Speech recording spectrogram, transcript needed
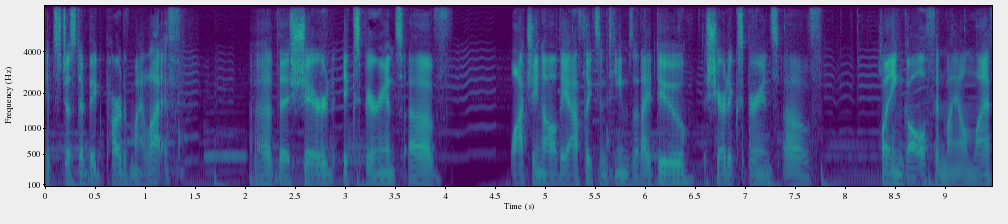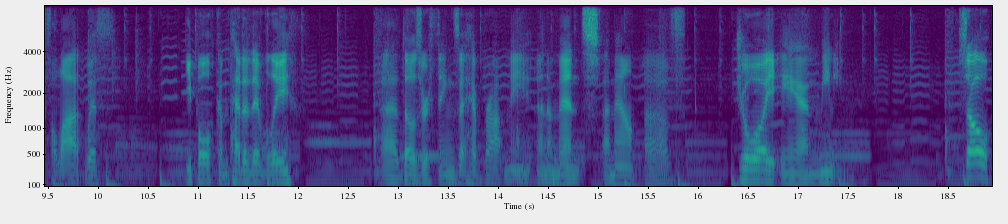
it's just a big part of my life uh, the shared experience of watching all the athletes and teams that I do, the shared experience of playing golf in my own life a lot with people competitively. Uh, those are things that have brought me an immense amount of joy and meaning. So,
